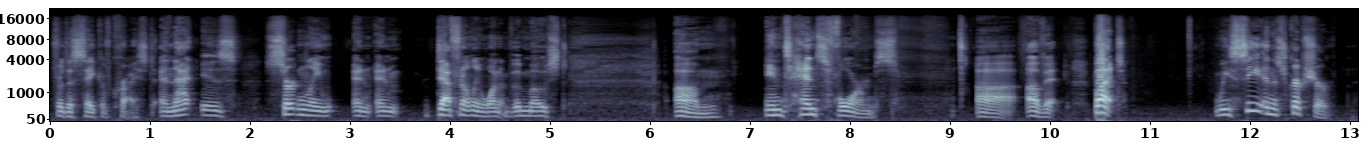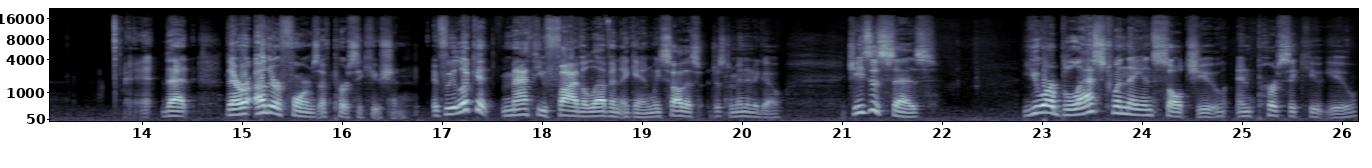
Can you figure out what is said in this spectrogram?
for the sake of Christ. And that is certainly and, and definitely one of the most um, intense forms uh, of it. But we see in the scripture that there are other forms of persecution. If we look at Matthew 5:11 again, we saw this just a minute ago. Jesus says, "You are blessed when they insult you and persecute you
